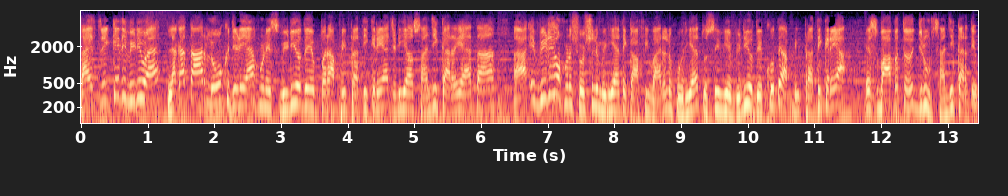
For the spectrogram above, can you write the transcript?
ਤਾਂ ਇਸ ਤਰੀਕੇ ਦੀ ਵੀਡੀਓ ਹੈ। ਲਗਾਤਾਰ ਲੋਕ ਜਿਹੜੇ ਆ, ਹੁਣ ਇਸ ਵੀਡੀਓ ਦੇ ਉੱਪਰ ਆਪਣੀ ਪ੍ਰਤੀਕਿਰਿਆ ਜਿਹੜੀ ਆ, ਉਹ ਸਾਂਝੀ ਕਰ ਰਹੇ ਆ। ਤਾਂ ਇਹ ਵੀਡੀਓ ਹੁਣ ਸੋਸ਼ਲ ਮੀਡੀਆ ਤੇ ਕਾਫੀ ਵਾਇਰਲ ਹੋ ਰਹੀ ਹੈ। ਤੁਸੀਂ ਵੀ ਇਹ ਵੀਡੀਓ ਦੇਖੋ ਤੇ ਆਪਣੀ ਪ੍ਰਤੀਕਿਰਿਆ ਇਸ ਬਾਬਤ ਜਰੂਰ ਸਾਂਝੀ ਕਰ ਦਿਓ।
